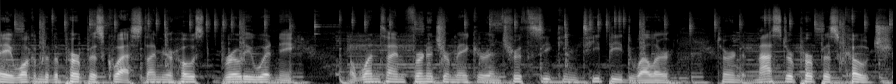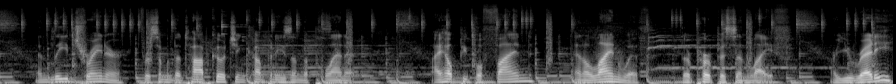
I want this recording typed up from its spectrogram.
Hey, welcome to the Purpose Quest. I'm your host, Brodie Whitney, a one time furniture maker and truth seeking teepee dweller turned master purpose coach and lead trainer for some of the top coaching companies on the planet. I help people find and align with their purpose in life. Are you ready?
